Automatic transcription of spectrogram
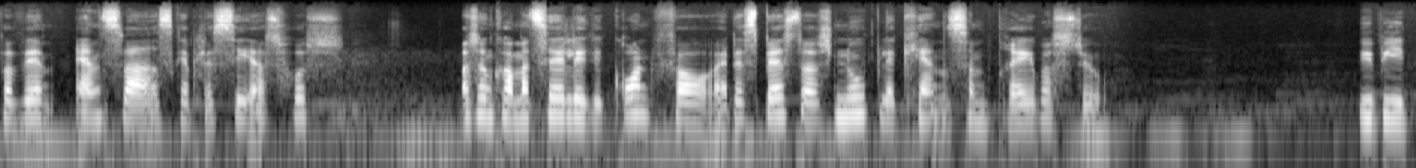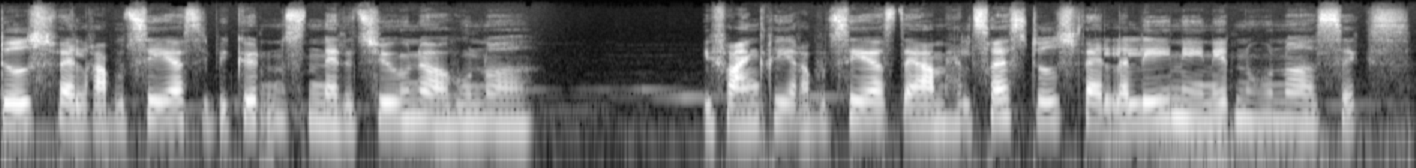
for, hvem ansvaret skal placeres hos, og som kommer til at lægge grund for, at asbestos nu bliver kendt som dræberstøv. Hyppige dødsfald rapporteres i begyndelsen af det 20. århundrede. I Frankrig rapporteres der om 50 dødsfald alene i 1906.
